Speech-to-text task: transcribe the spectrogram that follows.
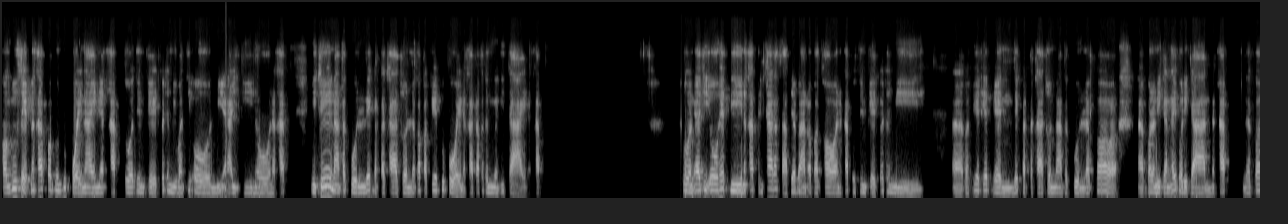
ของยูเซฟนะครับกองทุนผู้ป่วยในเนี่ยครับตัวเทมเพลตก็จะมีวันที่โอน มี REP no นะครับมีชื่อนามสกุลเลขบัตรประชาชน แล้วก็ประเภทผู้ป่วยนะครับ แล้วก็จำนวนเงินที่จ่ายนะครับ ส่วน LGO HD นะครับเป็นค่ารักษาพยาบาลอปทนะครับตัวเทมเพลตก็จะมีประเภท HN เลขบัตรประชาชนนามสกุล แล้วก็กรณีการให้บริการนะครับ แล้วก็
